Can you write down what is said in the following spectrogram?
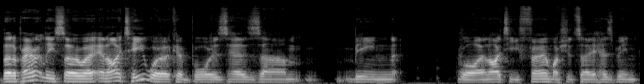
but apparently, so uh, an IT worker, boys, has um, been, well, an IT firm, I should say, has been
